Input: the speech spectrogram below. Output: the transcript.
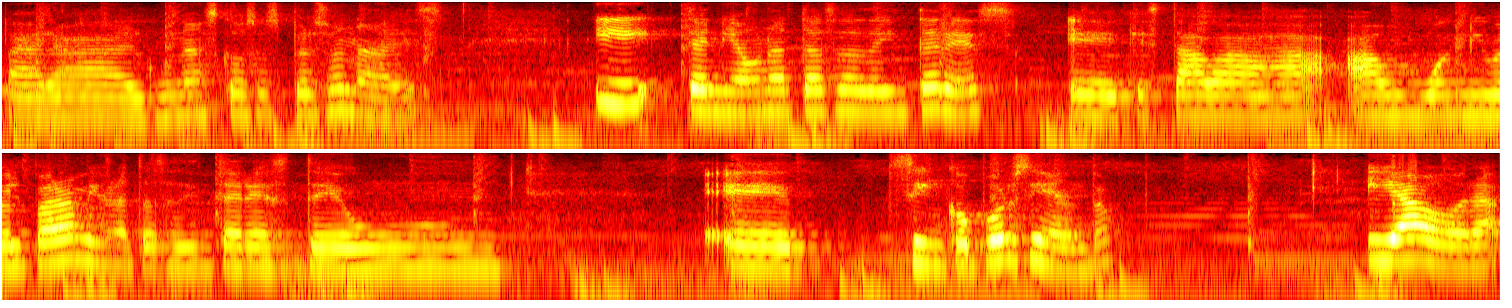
para algunas cosas personales y tenía una tasa de interés eh, que estaba a un buen nivel para mí, una tasa de interés de un eh, 5% y ahora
